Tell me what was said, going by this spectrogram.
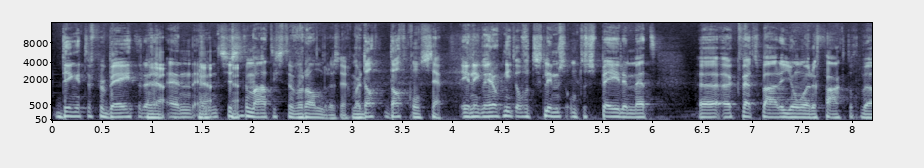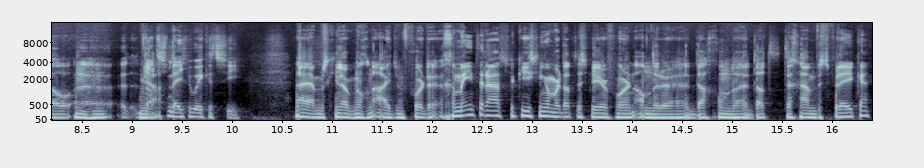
dingen te verbeteren Ja, en, en ja, systematisch te veranderen. Zeg maar. dat, dat concept. En ik weet ook niet of het slim is om te spelen met kwetsbare jongeren vaak toch wel. eh, Mhm. Dat Ja. is een beetje hoe ik het zie. Nou ja, misschien ook nog een item voor de gemeenteraadsverkiezingen. Maar dat is weer voor een andere dag om eh, dat te gaan bespreken.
